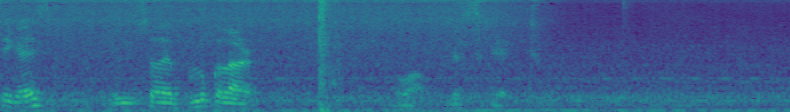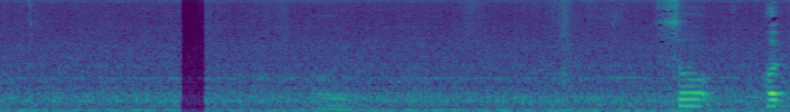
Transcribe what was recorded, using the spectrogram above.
See guys, you saw a blue color. Wow, that's great. Oh. So, hope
